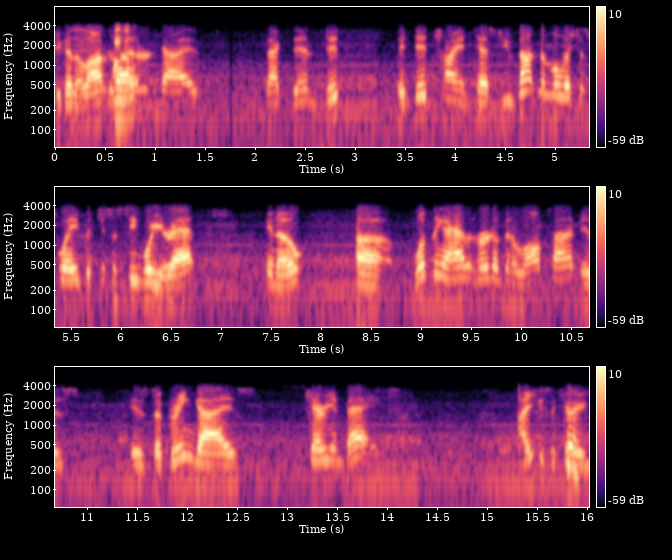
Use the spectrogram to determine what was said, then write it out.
because a lot of the veteran guys back then did, they did try and test you, not in a malicious way, but just to see where you're at. You know, uh, one thing I haven't heard of in a long time is is the green guys carrying bags. I used to carry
